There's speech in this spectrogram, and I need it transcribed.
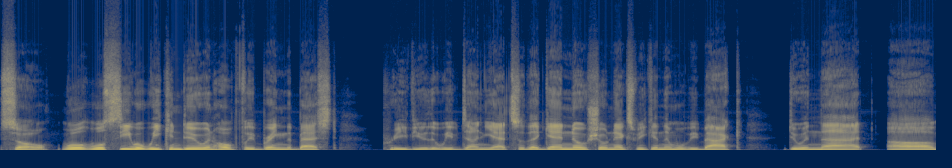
so we'll we'll see what we can do and hopefully bring the best preview that we've done yet. So again, no show next week, and then we'll be back doing that. Uh,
